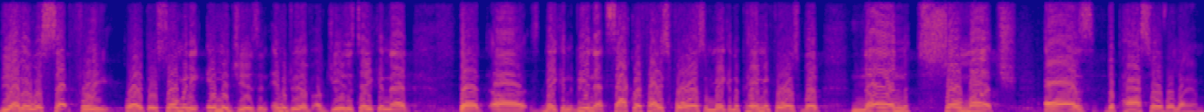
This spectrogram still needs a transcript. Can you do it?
the other was set free, right? There's so many images and imagery of, of Jesus taking that that uh, making being that sacrifice for us and making the payment for us, but none so much as the Passover lamb.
